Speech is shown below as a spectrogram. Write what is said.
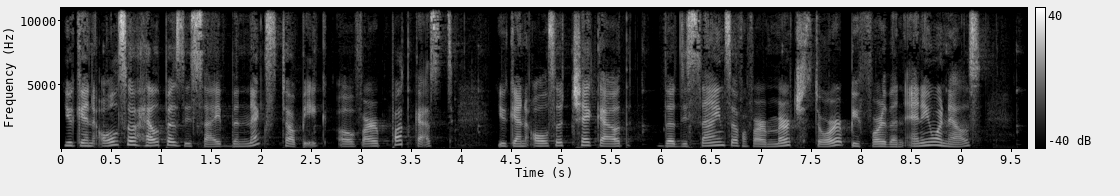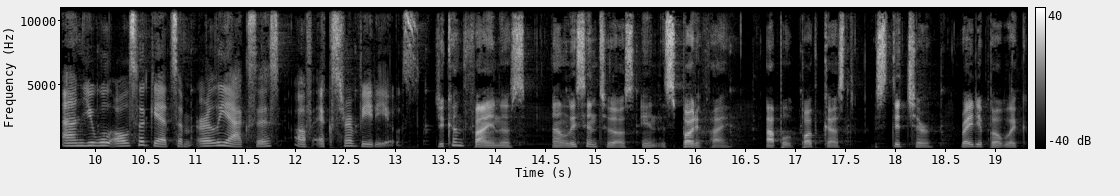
You can also help us decide the next topic of our podcast. You can also check out the designs of our merch store before than anyone else, and you will also get some early access of extra videos. You can find us and listen to us in Spotify, Apple Podcast, Stitcher, Radio Public,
